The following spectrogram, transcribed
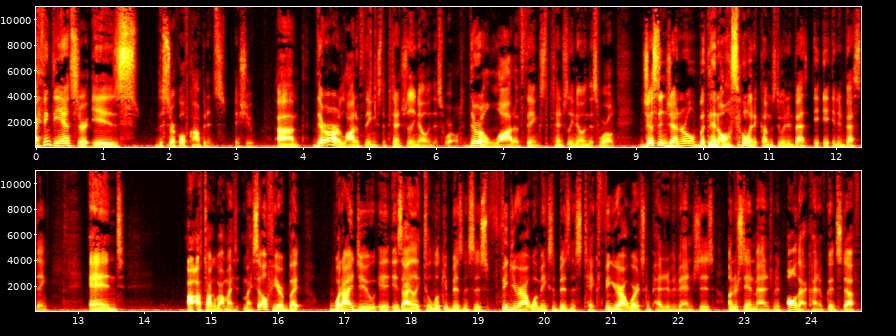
I think the answer is the circle of competence issue. Um, there are a lot of things to potentially know in this world. There are a lot of things to potentially know in this world, just in general, but then also when it comes to an invest, in in investing. And I'll talk about my, myself here, but what I do is, is I like to look at businesses, figure out what makes a business tick, figure out where its competitive advantage is, understand management, all that kind of good stuff.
